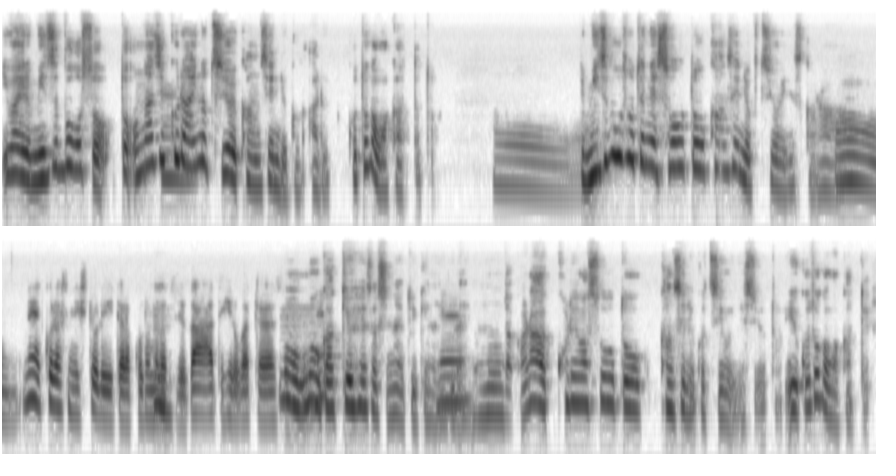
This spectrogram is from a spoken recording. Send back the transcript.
いわゆる水疱瘡と同じくらいの強い感染力があることが分かったと。で水疱瘡ってね相当感染力強いですから、うん。ね、クラスに一人いたら子供たちでガーって広がっちゃうやつですよね。もうもう学級閉鎖しないといけないぐらいのものだから、これは相当感染力が強いですよということが分かっている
